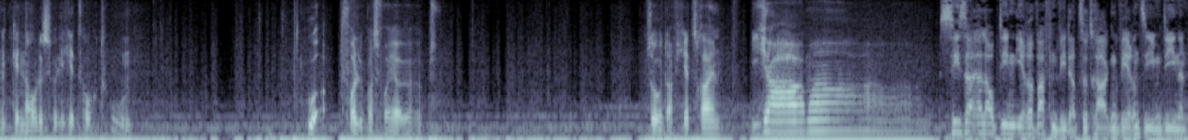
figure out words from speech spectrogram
Und genau das will ich jetzt auch tun. Uah, voll übers Feuer gehüpft. So, darf ich jetzt rein? Ja, Mann. Caesar erlaubt ihnen, ihre Waffen wiederzutragen, während sie ihm dienen.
